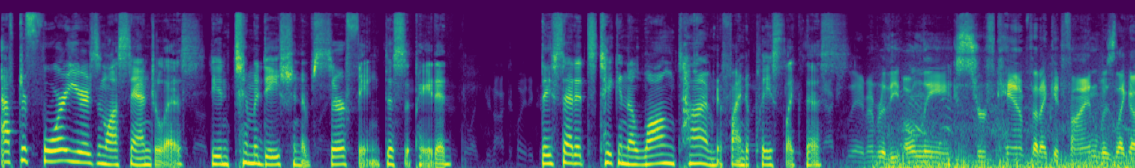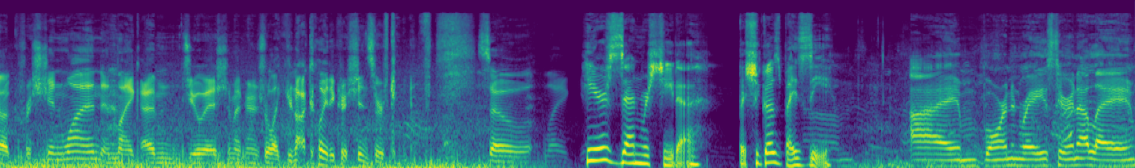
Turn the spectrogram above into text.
After 4 years in Los Angeles, the intimidation of surfing dissipated they said it's taken a long time to find a place like this. Actually, I remember the only surf camp that I could find was like a Christian one, and like I'm Jewish, and my parents were like, "You're not going to Christian surf camp." so like, here's Zen Rashida, but she goes by Z. Um, I'm born and raised here in LA,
